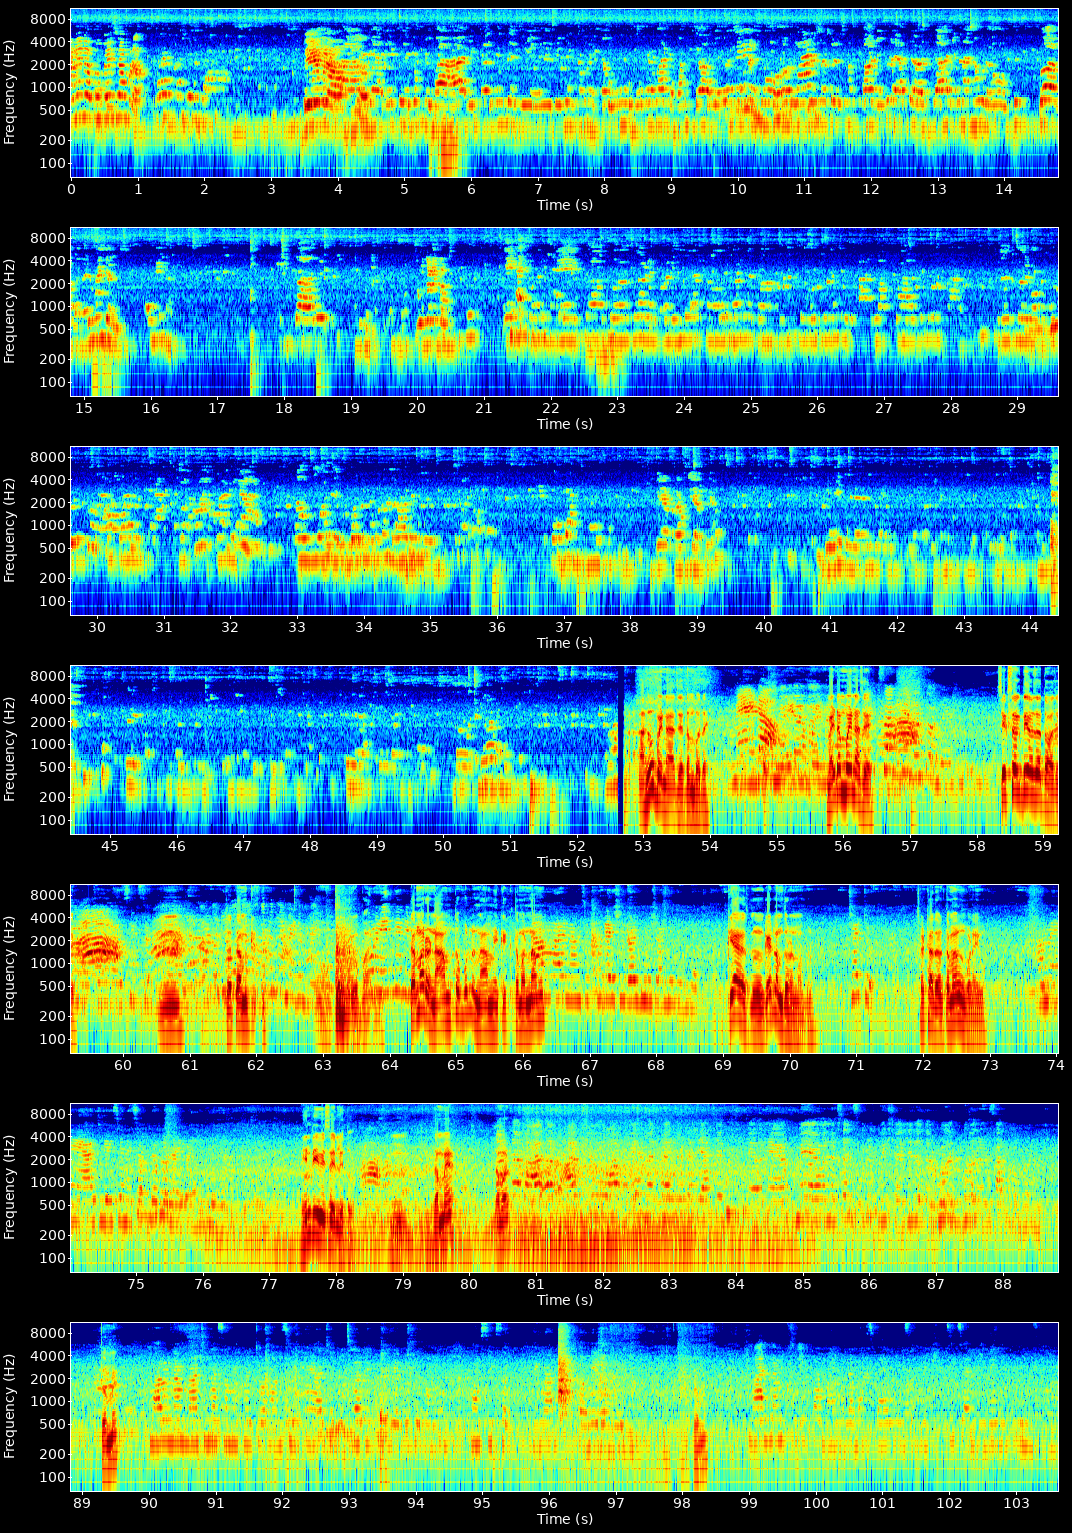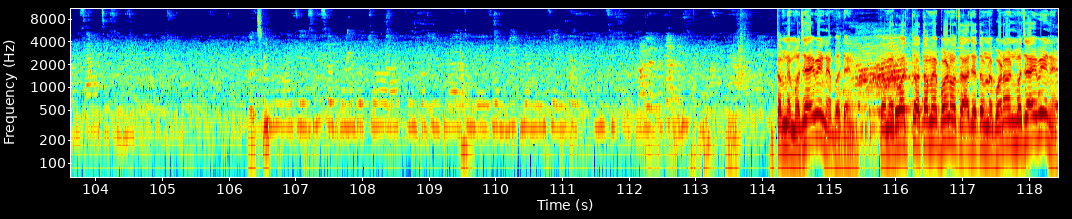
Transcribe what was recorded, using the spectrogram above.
એક છે એક એક જવાબમાં બે એકડે અગિયાર છે જા હનુમાન એ અલીના તું કઈ સાંભળા બે એકડે અગિયાર ચૂંટણી તો Thank you. આ શું બન્યા છે તમે બધા મેડમ બન્યા છે શિક્ષક દિવસ હતો આજે હમ તો તમે ઓહ, તમારું નામ તો બોલો નામ એક એક. તમારું નામ? ક્યાં કેટલામ ધોરણમાં પણ છઠ્ઠા. ધોરણ. તમે શું ભણાવ્યું? હિન્દી વિષય લીધો? હમ. તમે? તમારે? તમે? નાજમા સમીરભાઈ ચૌહાણ છે મેં આજે પીરિયડ લીધું હું હું શિક્ષક મેડમ તમે? મારું નામ ખલીફા માહિન્દ્રા બાસભાઈ છે મેં શિક્ષક દીવેની સામાજિક વિજ્ઞાન પછી? શિક્ષક ચૌહાણ વિજ્ઞાન વિષય તમને મજા આવી ને બધાને? તમે રોજ તો તમે ભણો છો આજે તમને ભણવાની મજા આવી ને?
